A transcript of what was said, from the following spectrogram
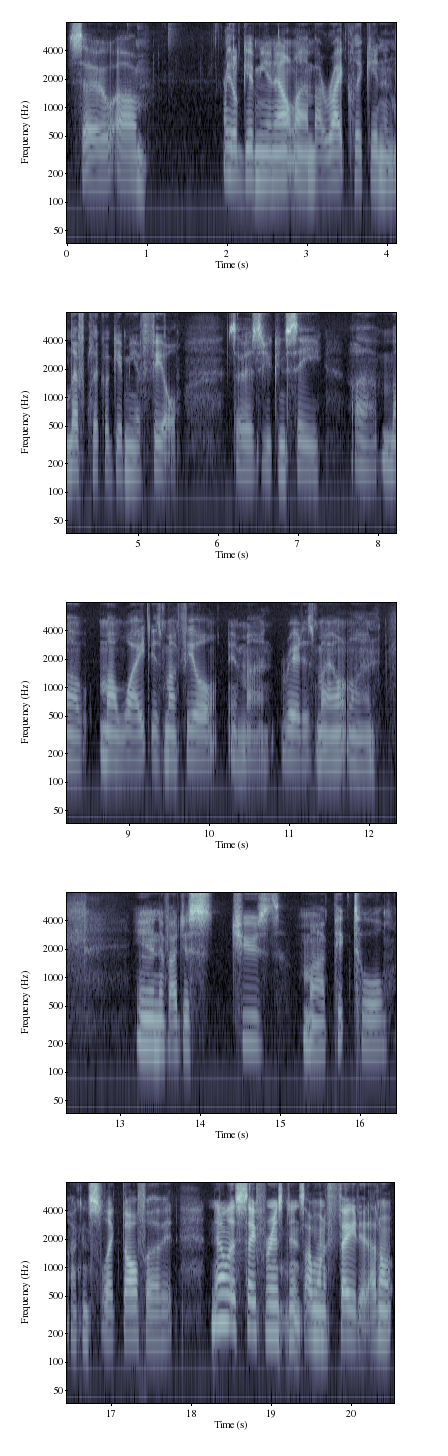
So um, it'll give me an outline by right clicking and left click will give me a fill. So as you can see uh, my my white is my fill and my red is my outline. And if I just choose my pick tool I can select off of it. Now let's say for instance I want to fade it. I don't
